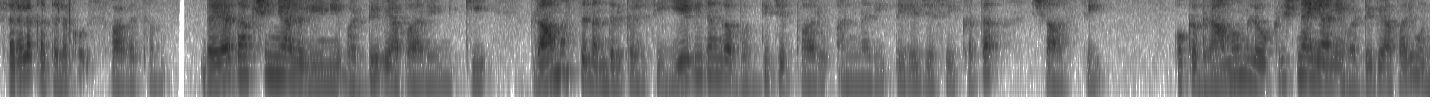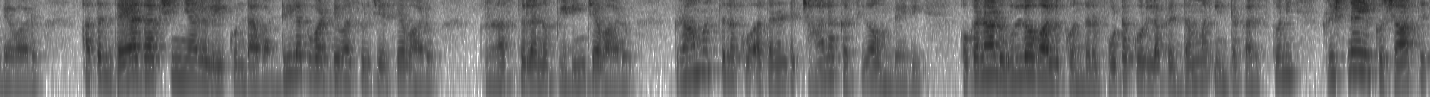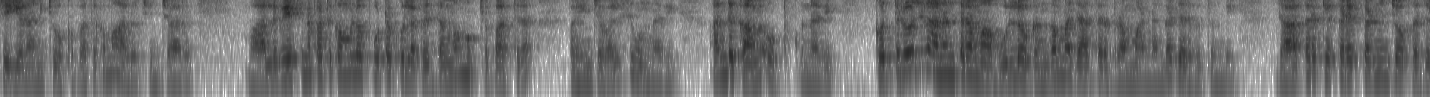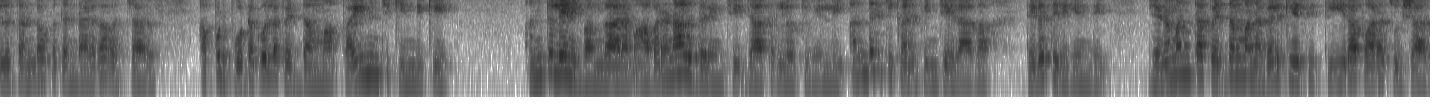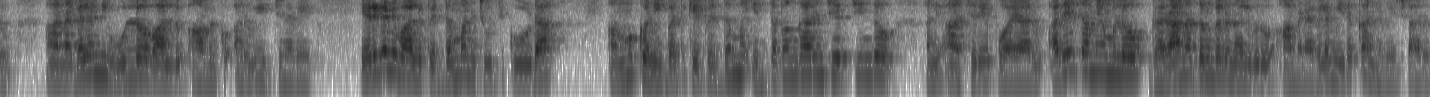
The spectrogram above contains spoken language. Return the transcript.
సరళ కథలకు స్వాగతం. దయాదాక్షిణ్యాలు లేని వడ్డీ వ్యాపారికి గ్రామస్తులందరూ కలిసి ఏ విధంగా బుద్ధి చెప్పారు అన్నది తెలియజేసే కథ శాస్తి ఒక గ్రామంలో కృష్ణయ్య అనే వడ్డీ వ్యాపారి ఉండేవాడు. అతను దయాదాక్షిణ్యాలు లేకుండా వడ్డీలకు వడ్డీ వసూలు చేసేవాడు. రుణస్తులను పీడించేవాడు. గ్రామస్తులకు అతనంటే చాలా కసిగా ఉండేది. ఒకనాడు ఊళ్ళో వాళ్ళు కొందరు పూటకూళ్ళ పెద్దమ్మ ఇంట కలుసుకొని కృష్ణయ్యకు శాస్తి చేయడానికి ఒక పథకం ఆలోచించారు. వాళ్ళు వేసిన పథకంలో పూటకూళ్ళ పెద్దమ్మ ముఖ్య పాత్ర వహించవలసి ఉన్నది. అందుకు ఆమె ఒప్పుకున్నది. కొద్ది రోజుల అనంతరం ఆ ఊళ్ళో గంగమ్మ జాతర బ్రహ్మాండంగా జరుగుతుంది. జాతరకి ఎక్కడెక్కడి నుంచో ప్రజలు తండోపతండాలుగా వచ్చారు. అప్పుడు పూటకూళ్ళ పెద్దమ్మ పైనుంచి కిందికి అంతులేని బంగారం ఆభరణాలు ధరించి జాతరలోకి వెళ్ళి అందరికీ కనిపించేలాగా తెగ తిరిగింది. జనమంతా పెద్దమ్మ నగలికేసి తీరాపార చూశారు. ఆ నగలన్నీ ఊళ్ళో వాళ్ళు ఆమెకు అరువు ఇచ్చినవే. ఎరగని వాళ్ళు పెద్దమ్మని చూసి కూడా అమ్ముకొని బతికే పెద్దమ్మ ఎంత బంగారం చేర్చిందో అని ఆశ్చర్యపోయారు. అదే సమయంలో గరాన దొంగలు నలుగురు ఆమె నగల మీద కన్ను వేశారు.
